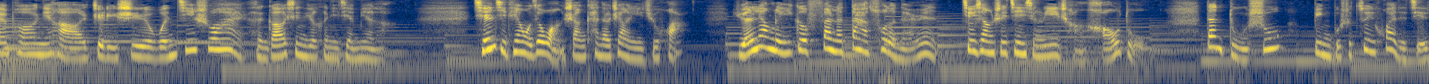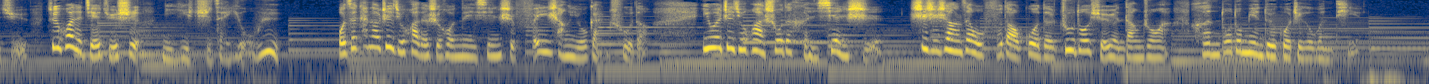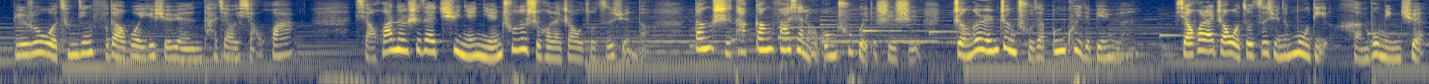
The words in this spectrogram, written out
嗨，朋友你好，这里是文姬说爱，很高兴又和你见面了。前几天我在网上看到这样一句话：原谅了一个犯了大错的男人，就像是进行了一场豪赌，但赌输并不是最坏的结局，最坏的结局是你一直在犹豫。我在看到这句话的时候，内心是非常有感触的，因为这句话说的很现实。事实上，在我辅导过的诸多学员当中啊，很多都面对过这个问题。比如我曾经辅导过一个学员，她叫小花。小花呢是在去年年初的时候来找我做咨询的。当时她刚发现老公出轨的事实，整个人正处在崩溃的边缘。小花来找我做咨询的目的很不明确。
